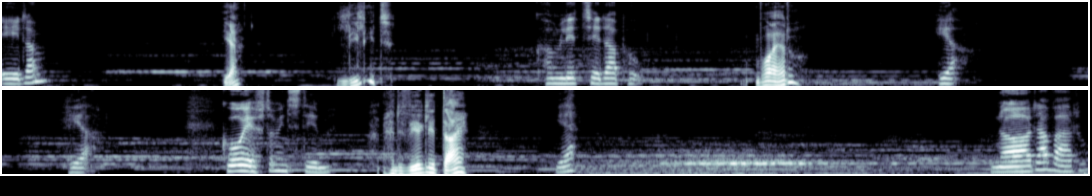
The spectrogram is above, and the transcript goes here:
Adam, Ja. Lilith, kom lidt tættere på. hvor er du? Her. Her. Gå efter min stemme. Er det virkelig dig? Ja. Nå, der var du.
